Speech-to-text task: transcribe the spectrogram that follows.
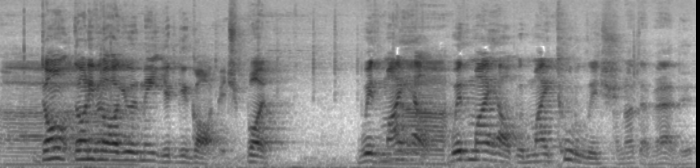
Uh, Don't don't even argue with me. You're, you're garbage. But with my Nah. help, with my help, with my tutelage. I'm not that bad, dude.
